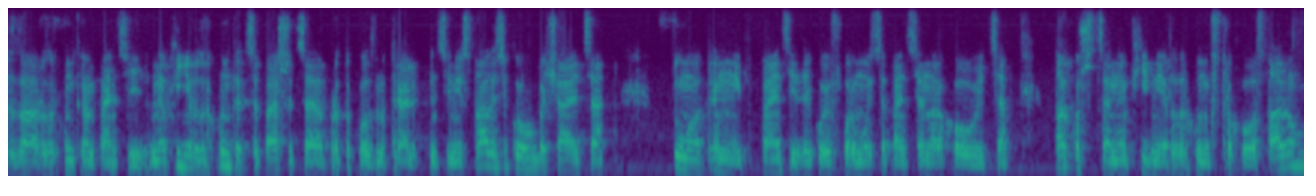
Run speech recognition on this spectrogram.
за розрахунками пенсії. Необхідні розрахунки це перше, це протокол з матеріалів пенсійної справи, з якого вбачається сума отриманої пенсії, з якою формується пенсія, нараховується. Також це необхідний розрахунок страхового стажу,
